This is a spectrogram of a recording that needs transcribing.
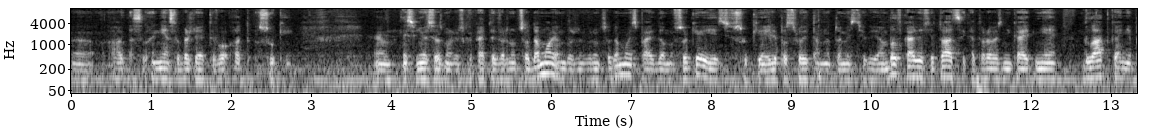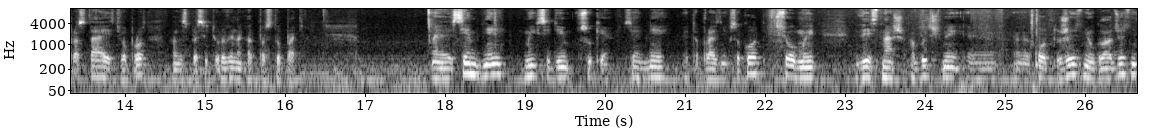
э, не освобождает его от суки. Если у него есть возможность какая-то вернуться домой, он должен вернуться домой, спать дома в суке, есть в суке, или построить там на том месте, где он был. В каждой ситуации, которая возникает не гладкая, не простая, есть вопрос, надо спросить у Равина, как поступать. Семь дней мы сидим в суке. Семь дней – это праздник Суккот. Все мы, весь наш обычный э, э, ход жизни, уклад жизни,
